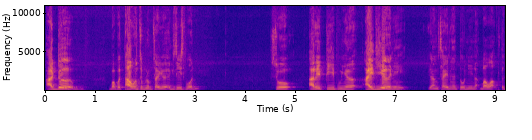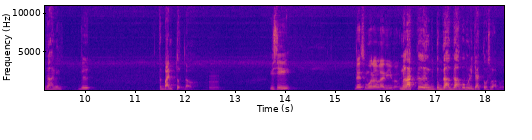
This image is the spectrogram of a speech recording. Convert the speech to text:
ada beberapa tahun sebelum saya exist pun. So, RAP punya idea ni yang saya dengan Tony nak bawa ke tengah ni, dia terbantut tau. Hmm. You see, Dan semua orang lari bang. Melaka yang begitu gagah pun boleh jatuh sebab apa?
